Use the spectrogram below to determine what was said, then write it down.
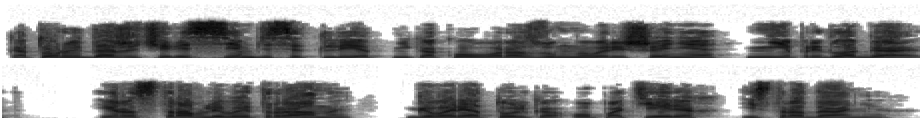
который даже через 70 лет никакого разумного решения не предлагает и расстравливает раны, говоря только о потерях и страданиях.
